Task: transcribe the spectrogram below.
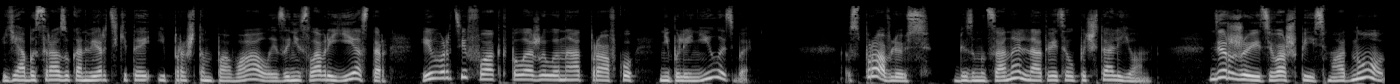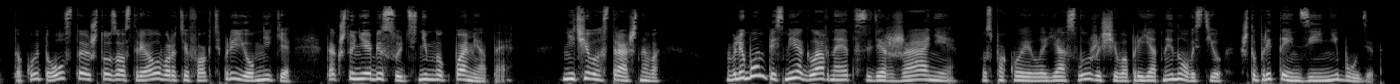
Я бы сразу конвертики-то и проштамповала, и занесла в реестр, и в артефакт положила на отправку, не поленилась бы. «Справлюсь», — безэмоционально ответил почтальон. Держите ваше письма. Одно такое толстое, что застряло в артефакте приемники, так что не обессудьте, немного помятое. Ничего страшного. В любом письме главное — это содержание, — успокоила я служащего приятной новостью, что претензий не будет.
